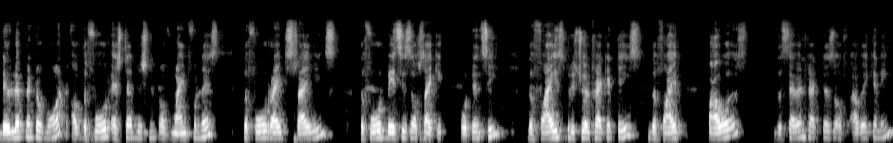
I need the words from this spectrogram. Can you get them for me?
Development of what? Of the four establishment of mindfulness, the four right strivings, the four bases of psychic potency, the five spiritual faculties, the five powers, the seven factors of awakening,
